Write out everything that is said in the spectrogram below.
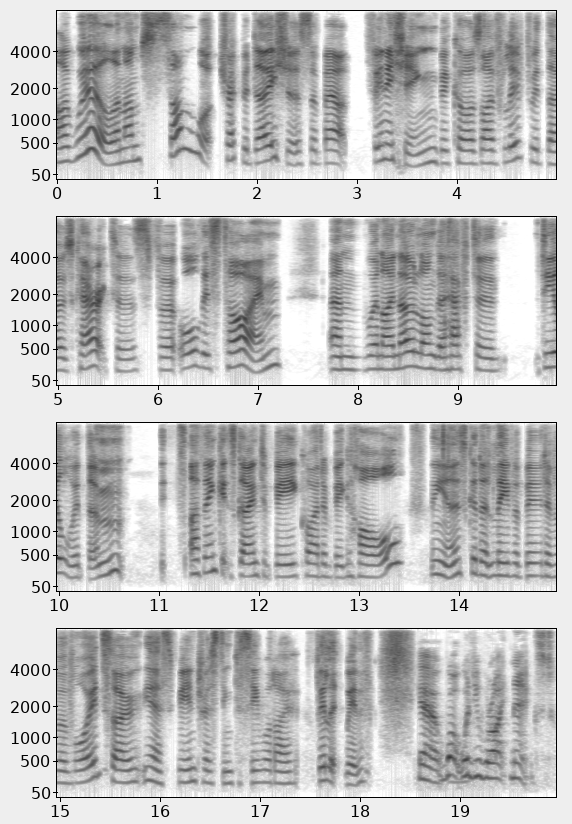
I will, and I'm somewhat trepidatious about finishing because I've lived with those characters for all this time, and when I no longer have to deal with them, it's, I think it's going to be quite a big hole. You know, it's going to leave a bit of a void. So yes, it'd be interesting to see what I fill it with. Yeah, what will you write next?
